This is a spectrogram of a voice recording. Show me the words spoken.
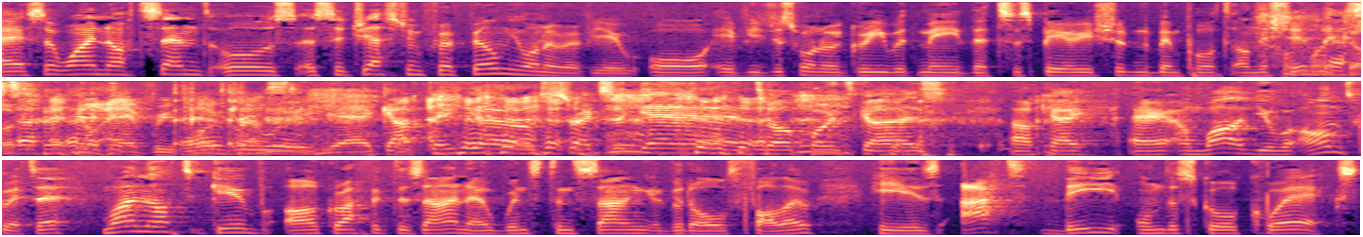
Uh, so why not send us a suggestion for a film you want to review, or if you just want to agree with me that Suspiria shouldn't have been put on the shit Oh my list. god! Not every podcast. Yeah, Gap Bingo strikes again. 12 points, guys. Okay, uh, and while you were on Twitter, why not give our graphic designer, Winston Sang, a good old follow? He is at the underscore quirks.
